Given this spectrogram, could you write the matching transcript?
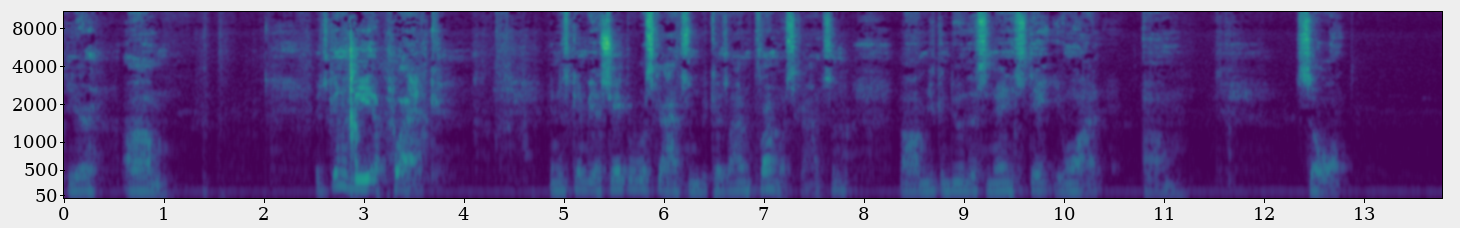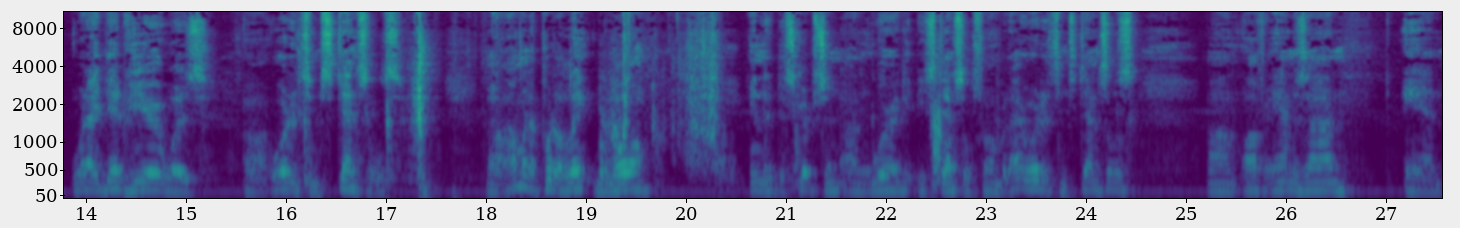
here. Um, it's going to be a plaque and it's going to be a shape of Wisconsin because I'm from Wisconsin. Um, you can do this in any state you want. Um, so what I did here was uh, ordered some stencils. Now I'm going to put a link below in the description on where I get these stencils from, but I ordered some stencils um, off of Amazon and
